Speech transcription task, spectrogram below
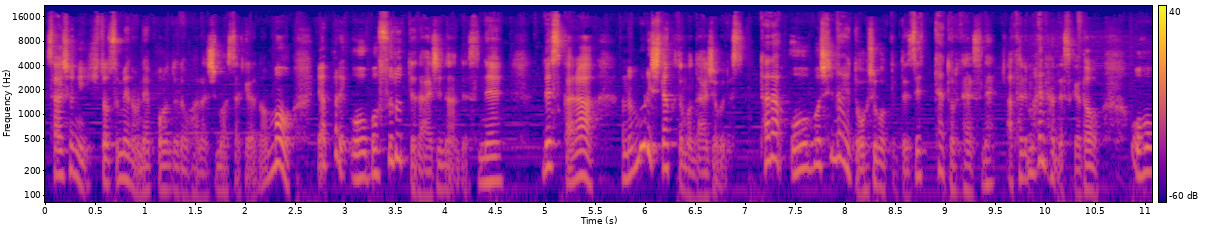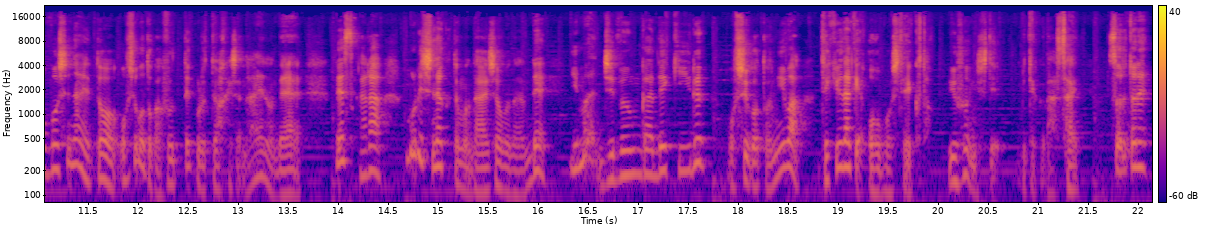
最初に一つ目のね、ポイントでお話しましたけれども、やっぱり応募するって大事なんですね。ですから、あの無理しなくても大丈夫です。ただ、応募しないとお仕事って絶対取れないですね。当たり前なんですけど、応募しないとお仕事が降ってくるってわけじゃないので、ですから、無理しなくても大丈夫なんで、今自分ができるお仕事にはできるだけ応募していくというふうにしてみてください。それとね、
